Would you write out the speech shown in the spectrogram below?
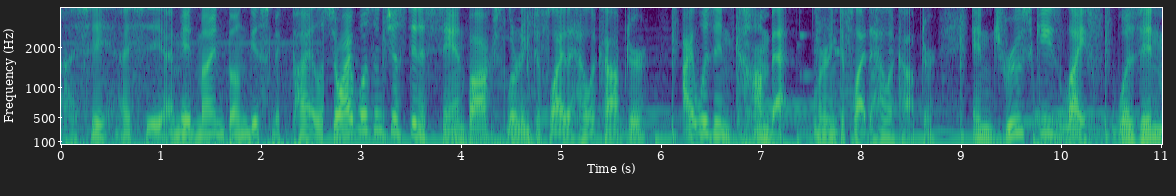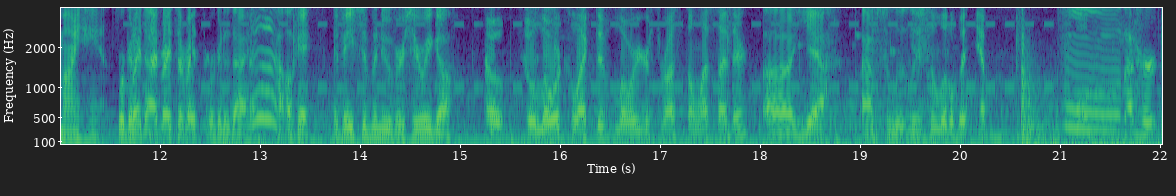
I see. I see. I made mine Bungus McPilot. So I wasn't just in a sandbox learning to fly the helicopter, I was in combat learning to fly the helicopter. And Drewski's life was in my hands. We're gonna Right die. side, right side, right side. We're gonna die. Okay. Evasive maneuvers. Here we go. So, so lower collective, lower your thrust on left side there. Uh, yeah. Absolutely. Just a little bit. Yep. Ooh, that hurt.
